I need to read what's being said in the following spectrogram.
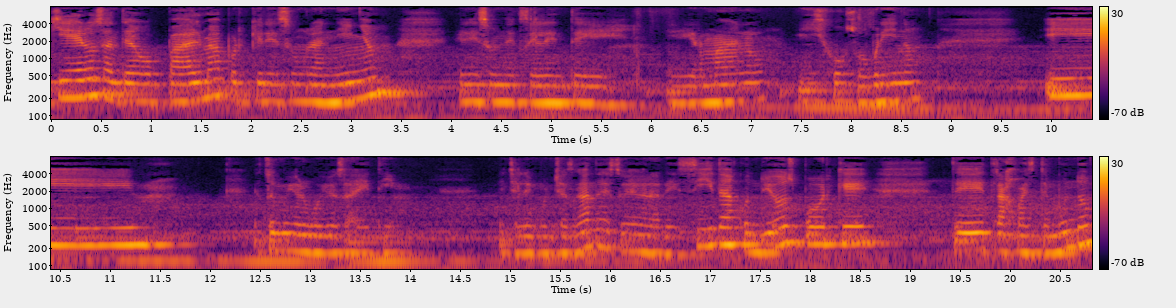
quiero, Santiago Palma, porque eres un gran niño, eres un excelente eh, hermano, hijo, sobrino. Y estoy muy orgullosa de ti. Échale muchas ganas, estoy agradecida con Dios porque te trajo a este mundo,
